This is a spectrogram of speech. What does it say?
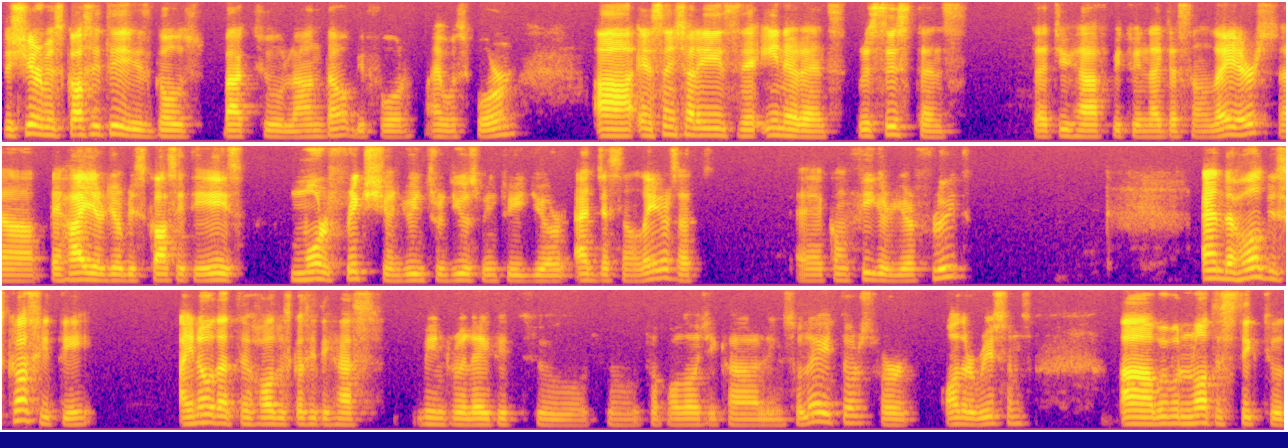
The shear viscosity is, goes back to Landau before I was born. Uh, essentially, it's the inherent resistance that you have between adjacent layers. Uh, the higher your viscosity is, more friction you introduce into your adjacent layers that uh, configure your fluid. And the Hall viscosity, I know that the Hall viscosity has been related to, to topological insulators for other reasons. Uh, we will not stick to,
